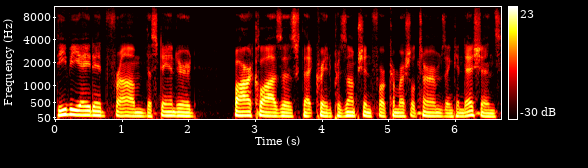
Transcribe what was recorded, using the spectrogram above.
deviated from the standard FAR clauses that created presumption for commercial terms and conditions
